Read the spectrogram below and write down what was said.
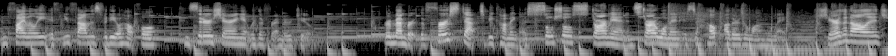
And finally, if you found this video helpful, consider sharing it with a friend or two. Remember, the first step to becoming a social star man and star woman is to help others along the way. Share the knowledge,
